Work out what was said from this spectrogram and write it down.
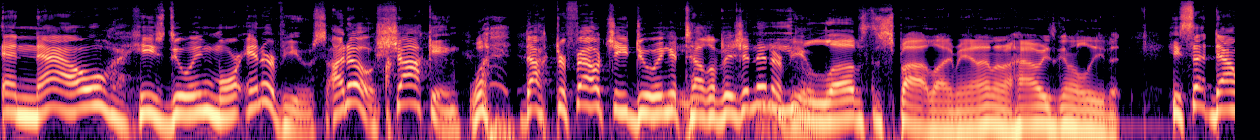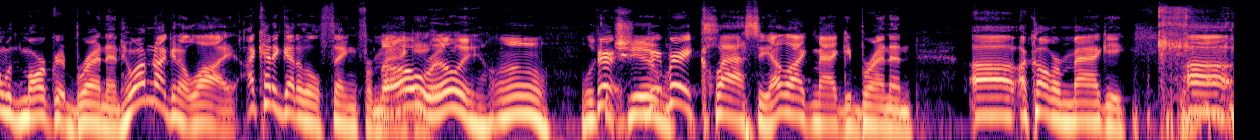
And now he's doing more interviews. I know, shocking. What? Dr. Fauci doing a television interview. He loves the spotlight, man. I don't know how he's going to leave it. He sat down with Margaret Brennan, who I'm not going to lie, I kind of got a little thing for Maggie. Oh, really? Oh, look Very, at you. very, very classy. I like Maggie Brennan. Uh, I call her Maggie. Uh,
